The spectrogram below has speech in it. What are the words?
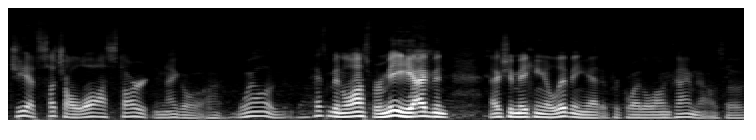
gee, that's such a lost art." And I go, uh, "Well, it hasn't been lost for me. I've been actually making a living at it for quite a long time now." So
